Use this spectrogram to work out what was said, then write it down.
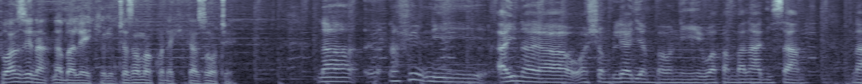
Tuanze na, na baleke ulimtazama kwa dakika zote. Na nafikiri ni aina ya washambuliaji ambao ni wapambanaji sana. Na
